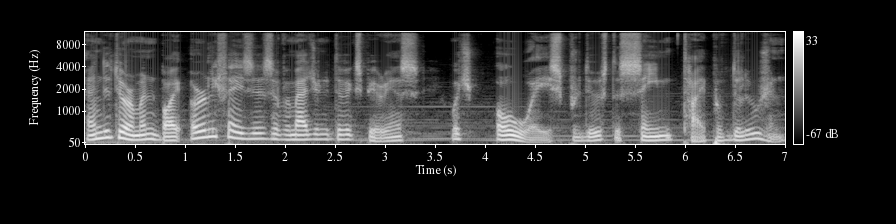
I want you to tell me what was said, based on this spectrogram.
and determined by early phases of imaginative experience which always produced the same type of delusion.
